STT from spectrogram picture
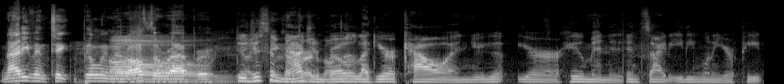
not even take peeling it off the Oh, wrapper. Dude, I just think I heard imagine, bro, that. like you're a cow and you you're human is inside eating one of your feet,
